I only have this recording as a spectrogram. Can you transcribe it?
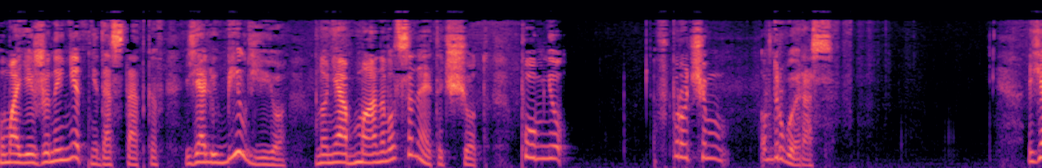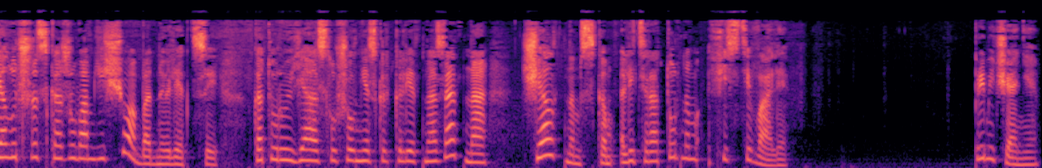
у моей жены нет недостатков. Я любил ее, но не обманывался на этот счет. Помню, впрочем, в другой раз. Я лучше расскажу вам еще об одной лекции, которую я слушал несколько лет назад на Челтнамском литературном фестивале. Примечание.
